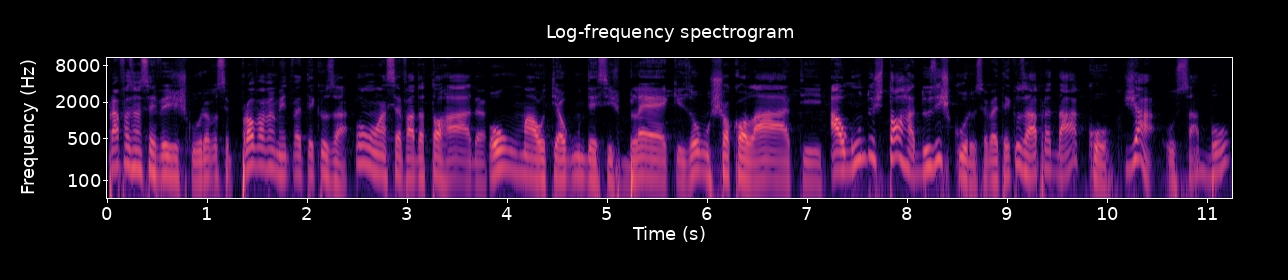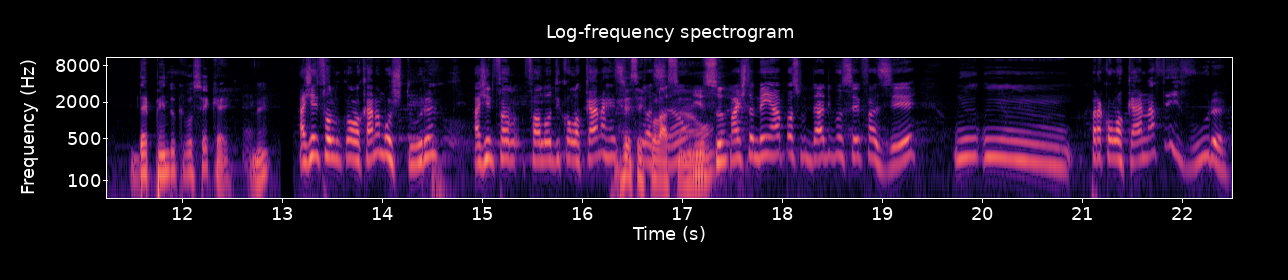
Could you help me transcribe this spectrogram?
pra fazer uma cerveja escura, você provavelmente vai ter que usar ou uma cevada torrada, ou um malte, algum desses blacks, ou um chocolate, algum dos torrados, dos escuros, você vai ter que usar pra dar a cor. Já o sabor depende do que você quer, né? A gente falou de colocar na mostura, a gente fal- falou de colocar na recirculação, Recirculação. Isso. mas também há a possibilidade de você fazer um, um para colocar na fervura.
